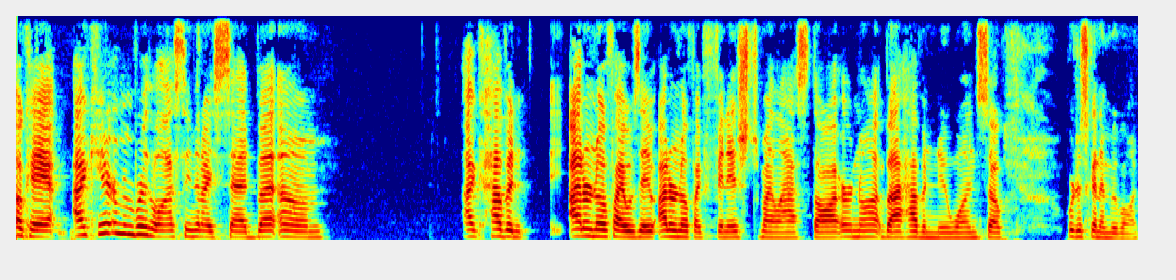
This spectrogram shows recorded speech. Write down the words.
Okay, I can't remember the last thing that I said, but um I haven't I don't know if I was able, I don't know if I finished my last thought or not, but I have a new one, so we're just to move on.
